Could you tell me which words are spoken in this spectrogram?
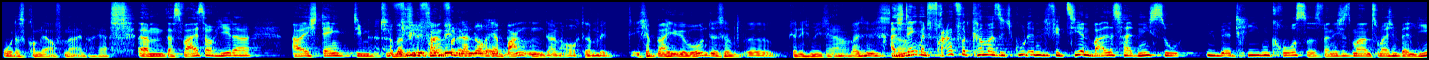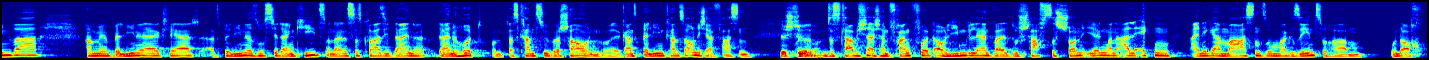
Oh, das kommt ja auch von der Eintracht her. Ähm, das weiß auch jeder. Aber ich denke, die, die Aber viele, viele verbinden dann doch eher Banken dann auch damit. Ich habe mal hier gewohnt, deshalb äh, kenne ich mich. Ja. Weiß nicht, also ich ne? denke, mit Frankfurt kann man sich gut identifizieren, weil es halt nicht so übertrieben groß ist. Wenn ich jetzt mal zum Beispiel in Berlin war, haben mir Berliner erklärt, als Berliner suchst du deinen Kiez und dann ist das quasi deine, deine Hut und das kannst du überschauen, weil ganz Berlin kannst du auch nicht erfassen. Das stimmt. Und das glaube ich, habe ich an Frankfurt auch lieben gelernt, weil du schaffst es schon, irgendwann alle Ecken einigermaßen so mal gesehen zu haben und auch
